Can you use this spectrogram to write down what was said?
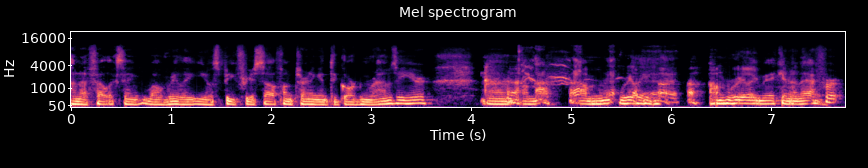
And I felt like saying, "Well, really, you know, speak for yourself. I'm turning into Gordon Ramsay here. Um, I'm, I'm, really, I'm really making an effort."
